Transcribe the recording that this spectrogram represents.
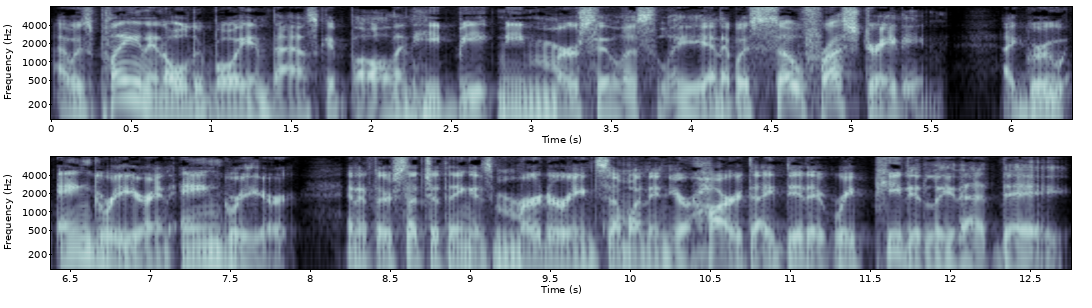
I was playing an older boy in basketball and he beat me mercilessly and it was so frustrating. I grew angrier and angrier. And if there's such a thing as murdering someone in your heart, I did it repeatedly that day.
